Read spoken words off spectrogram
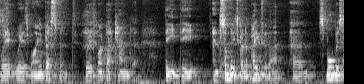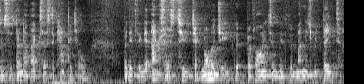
Where, where's my investment? Where's my backhander? The, the, and somebody's got to pay for that. Um, small businesses don't have access to capital, but if they get access to technology that provides them with the management data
